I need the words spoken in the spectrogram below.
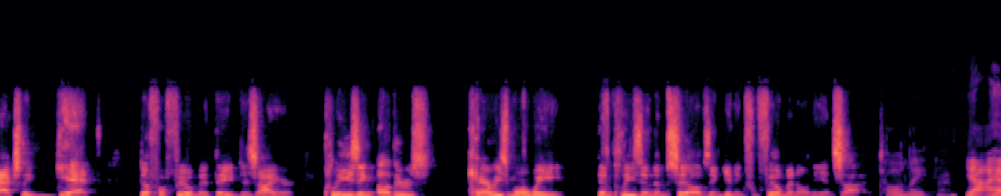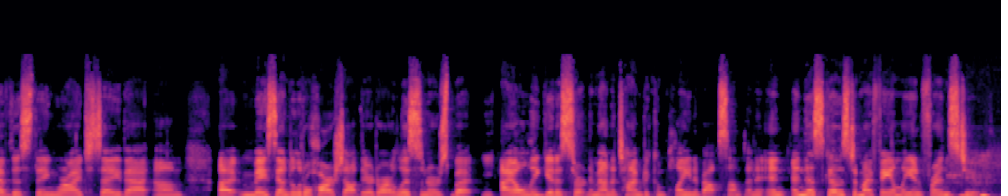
actually get the fulfillment they desire. Pleasing others carries more weight than pleasing themselves and getting fulfillment on the inside. Totally. Yeah, I have this thing where I say that um, uh, it may sound a little harsh out there to our listeners, but I only get a certain amount of time to complain about something, and and this goes to my family and friends too.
